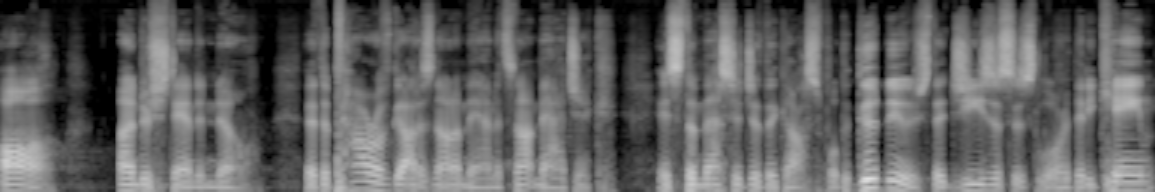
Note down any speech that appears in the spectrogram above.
all understand and know that the power of God is not a man, it's not magic. It's the message of the gospel, the good news that Jesus is Lord, that He came,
